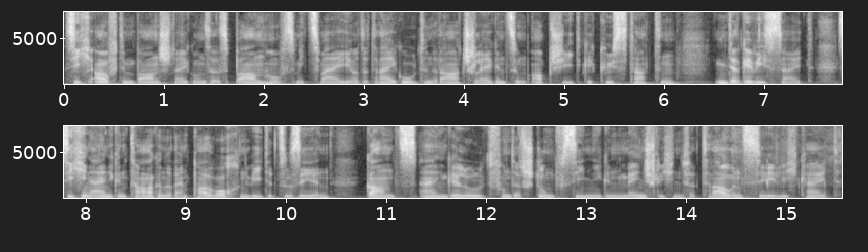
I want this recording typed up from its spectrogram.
sich auf dem Bahnsteig unseres Bahnhofs mit zwei oder drei guten Ratschlägen zum Abschied geküsst hatten, in der Gewissheit, sich in einigen Tagen oder ein paar Wochen wiederzusehen, ganz eingelullt von der stumpfsinnigen menschlichen Vertrauensseligkeit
